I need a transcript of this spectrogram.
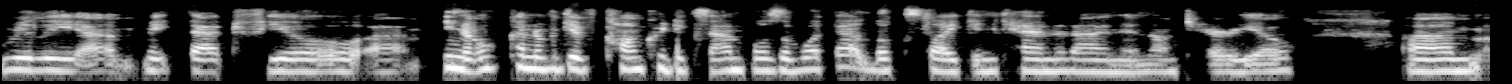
really um, make that feel, um, you know, kind of give concrete examples of what that looks like in Canada and in Ontario. Um,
